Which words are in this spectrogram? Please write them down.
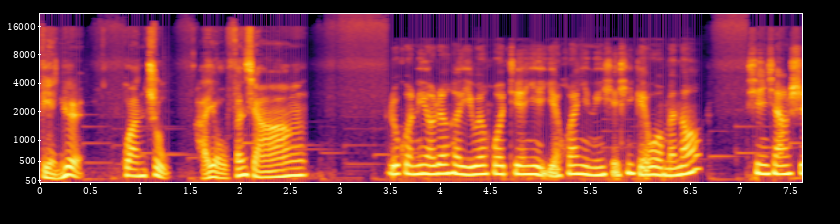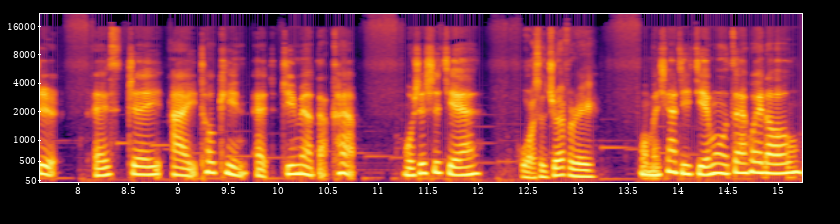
点阅。关注还有分享。如果你有任何疑问或建议，也欢迎您写信给我们哦。信箱是 s j i talking at gmail dot com。我是师姐，我是 Jeffrey。我们下期节目再会喽。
